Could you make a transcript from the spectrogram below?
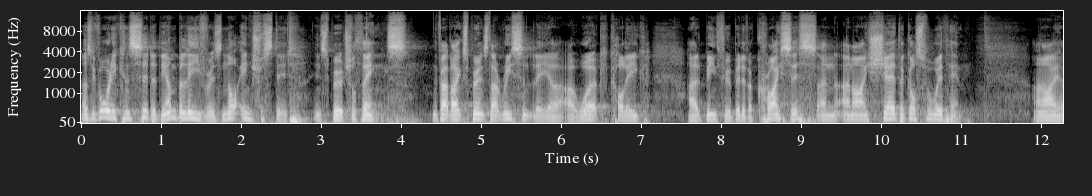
As we've already considered, the unbeliever is not interested in spiritual things. In fact, I experienced that recently. A, a work colleague had been through a bit of a crisis, and, and I shared the gospel with him. And I,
